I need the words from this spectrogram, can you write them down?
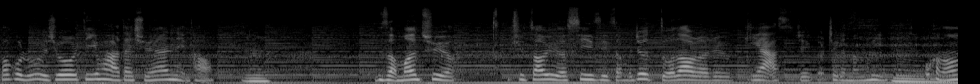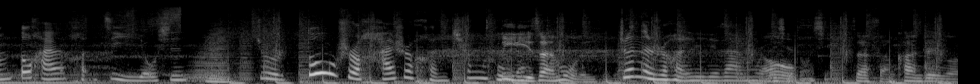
包括鲁鲁修第一话在学院里头，嗯，怎么去？去遭遇了 C C，怎么就得到了这个 Gas 这个这个能力？嗯，我可能都还很记忆犹新。嗯，就是都是还是很清楚、历历在目的一些，真的是很历历在目的一些东西。再反看这个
